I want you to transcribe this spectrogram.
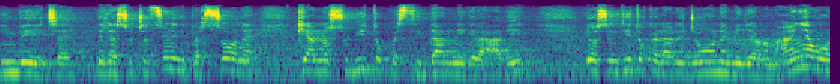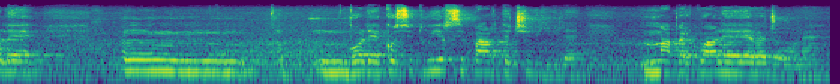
invece delle associazioni di persone che hanno subito questi danni gravi. Io ho sentito che la regione Emilia Romagna vuole, mm, vuole costituirsi parte civile, ma per quale ragione?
